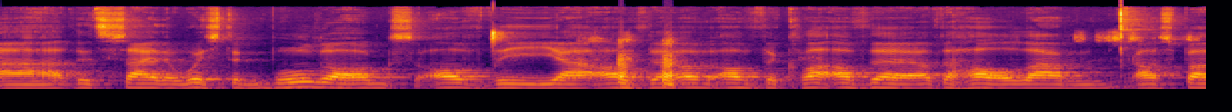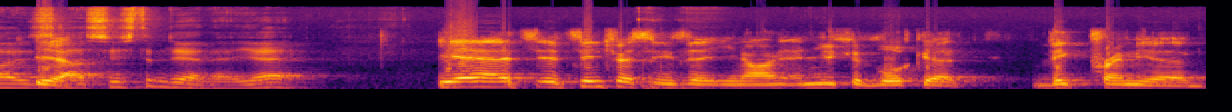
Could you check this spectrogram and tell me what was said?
uh, let's say the Western Bulldogs of the uh, of the of, of the club of the of the whole um, I suppose yeah. uh, system down there. Yeah. Yeah, it's it's interesting that you know, and you could look at Vic Premier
